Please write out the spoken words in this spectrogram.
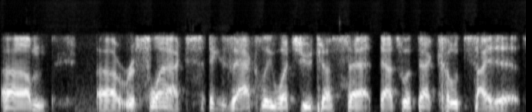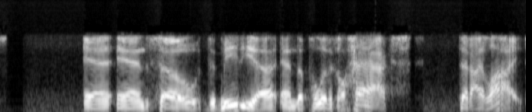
um, uh, reflects exactly what you just said. That's what that code cite is, and and so the media and the political hacks that I lied.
